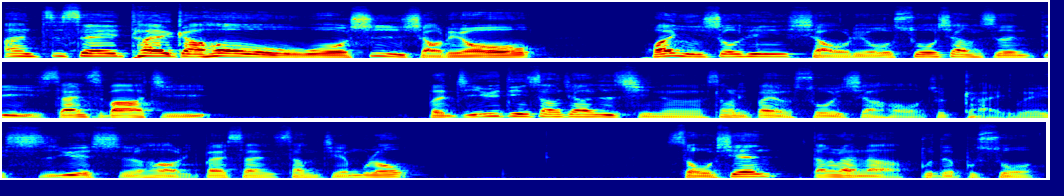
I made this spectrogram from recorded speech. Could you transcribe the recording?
暗之 C 太嘎后，我是小刘，欢迎收听小刘说相声第三十八集。本集预定上架日期呢，上礼拜有说一下吼，就改为十月十二号礼拜三上节目喽。首先，当然啦，不得不说，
